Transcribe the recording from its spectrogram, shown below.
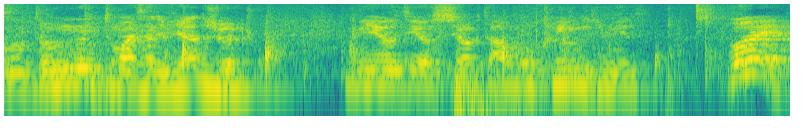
Nossa, mano, tô muito mais aliviado, juro. Meu Deus do céu, eu tava morrendo de medo. Oi?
